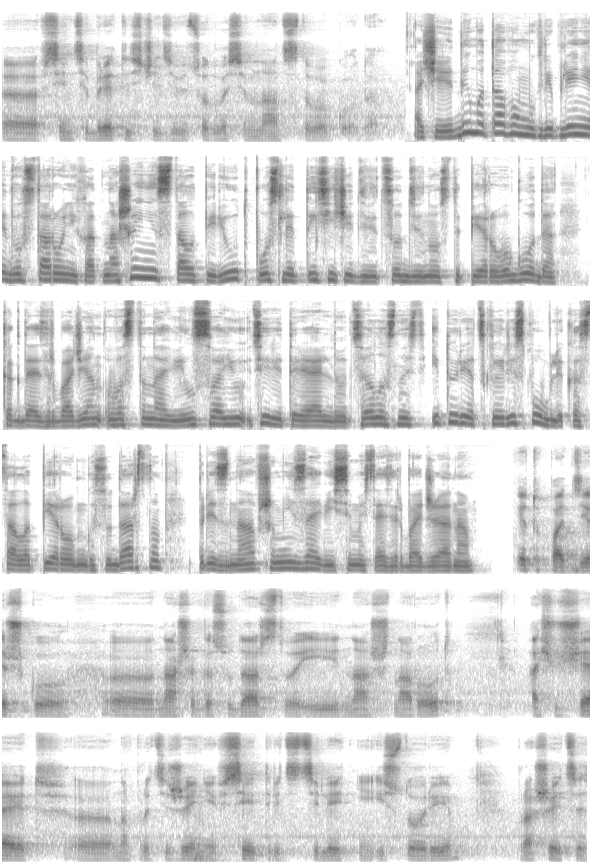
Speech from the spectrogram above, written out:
в сентябре 1918 года. Очередным этапом укрепления двусторонних отношений стал период после 1991 года, когда Азербайджан восстановил свою территориальную целостность и Турецкая республика стала первым государством, признавшим независимость Азербайджана. Эту поддержку э, наше государство и наш народ ощущает э, на протяжении всей 30-летней истории прошедшей,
